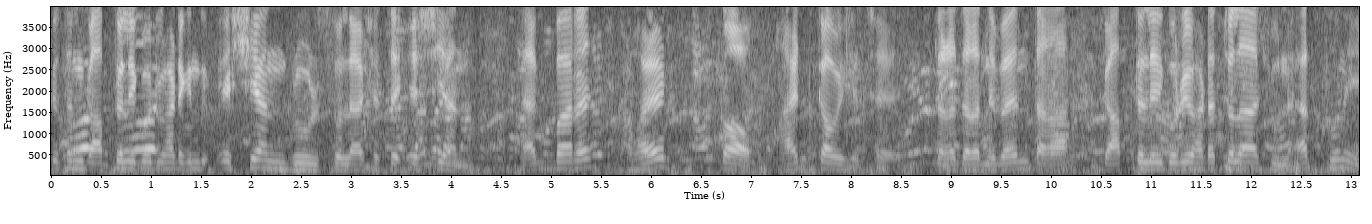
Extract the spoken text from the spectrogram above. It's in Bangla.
দেখতেছেন গাবতলি গরুহাটে কিন্তু এশিয়ান রুলস চলে এসেছে, এশিয়ান। একবারে হোয়াইট কাউ হোয়াইট কাউ এসেছে। যারা যারা নেবেন, তারা গাবতলি গরুহাটে চলে আসুন, এক্ষুনি।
